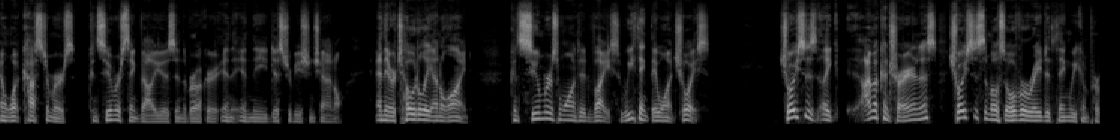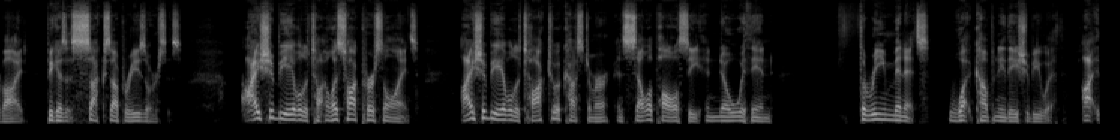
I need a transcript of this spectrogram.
and what customers consumers think value is in the broker in in the distribution channel. And they were totally unaligned. Consumers want advice. We think they want choice choice is like i'm a contrarian in this choice is the most overrated thing we can provide because it sucks up resources. I should be able to talk let's talk personal lines. I should be able to talk to a customer and sell a policy and know within three minutes what company they should be with. I,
